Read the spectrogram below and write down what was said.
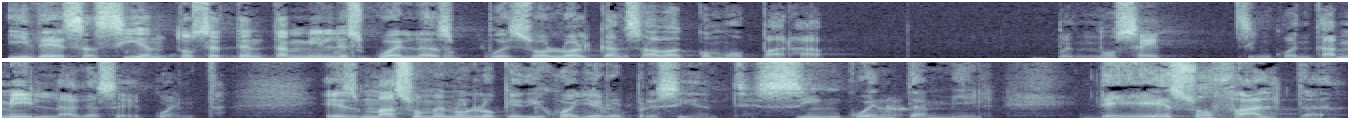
y de esas 170 mil escuelas, pues solo alcanzaba como para, pues no sé, 50 mil, hágase de cuenta. Es más o menos lo que dijo ayer el presidente, 50 mil. De eso falta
